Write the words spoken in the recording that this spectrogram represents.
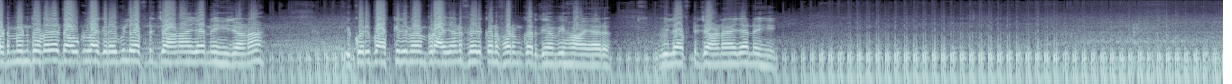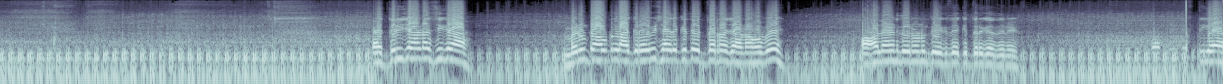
ਬਟ ਮੈਨੂੰ ਥੋੜਾ ਜਿਹਾ ਡਾਊਟ ਲੱਗ ਰਿਹਾ ਵੀ ਲੈਫਟ ਜਾਣਾ ਜਾਂ ਨਹੀਂ ਜਾਣਾ ਇੱਕ ਵਾਰੀ ਬਾਕੀ ਦੇ ਮੈਂਬਰ ਆ ਜਾਣ ਫਿਰ ਕਨਫਰਮ ਕਰਦੇ ਆ ਵੀ ਹਾਂ ਯਾਰ ਵੀ ਲੈਫਟ ਜਾਣਾ ਹੈ ਜਾਂ ਨਹੀਂ ਇੱਧਰ ਹੀ ਜਾਣਾ ਸੀਗਾ ਮੈਨੂੰ ਡਾਊਟ ਲੱਗ ਰਿਹਾ ਵੀ ਸ਼ਾਇਦ ਕਿਤੇ ਇੱਧਰ ਨਾ ਜਾਣਾ ਹੋਵੇ ਆ ਲੈਣ ਦੇ ਉਹਨਾਂ ਨੂੰ ਦੇਖਦੇ ਆ ਕਿੱਧਰ ਕਹਿੰਦੇ ਨੇ ਠੀਕ ਹੈ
